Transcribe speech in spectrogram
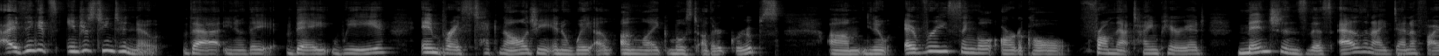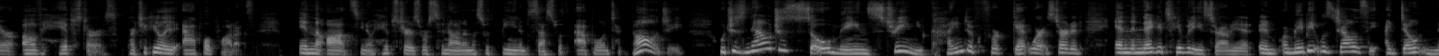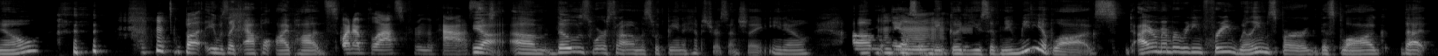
I think it's interesting to note that you know they they we embrace technology in a way unlike most other groups. Um, you know every single article from that time period mentions this as an identifier of hipsters particularly apple products. In the aughts you know hipsters were synonymous with being obsessed with apple and technology which is now just so mainstream you kind of forget where it started and the negativity surrounding it and, or maybe it was jealousy i don't know but it was like Apple iPods. What a blast from the past. Yeah. Um, those were synonymous with being a hipster, essentially, you know. Um, mm-hmm. They also made good mm-hmm. use of new media blogs. I remember reading Free Williamsburg, this blog that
